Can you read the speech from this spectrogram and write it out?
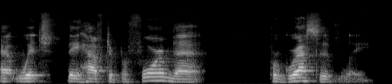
at which they have to perform that progressively.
